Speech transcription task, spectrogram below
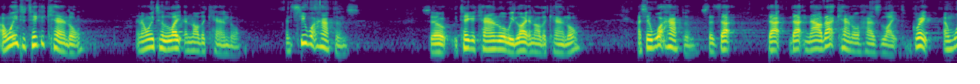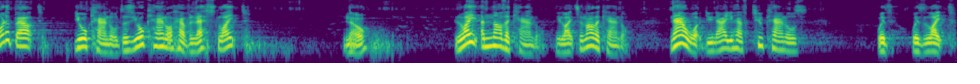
I want you to take a candle and I want you to light another candle and see what happens. So we take a candle, we light another candle. I say, what happened? Says that that, that, now that candle has light. Great. And what about your candle? Does your candle have less light? No. Light another candle. He lights another candle. Now what? You now you have two candles with with light.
